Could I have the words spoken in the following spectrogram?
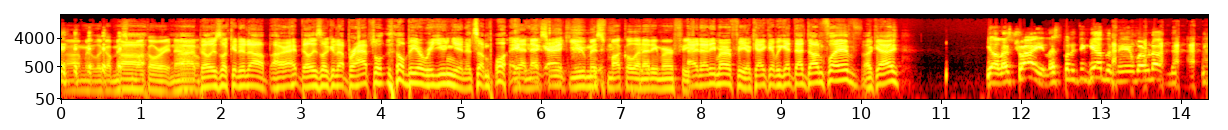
Oh, I'm gonna look up Miss uh, Muckle right now. All right, Billy's looking it up. All right, Billy's looking it up. Perhaps we'll, there'll be a reunion at some point. Yeah, next okay? week you, Miss Muckle, and Eddie Murphy. And Eddie Murphy. Okay, can we get that done, Flav? Okay. Yo, let's try it. Let's put it together, man. Word up. we,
